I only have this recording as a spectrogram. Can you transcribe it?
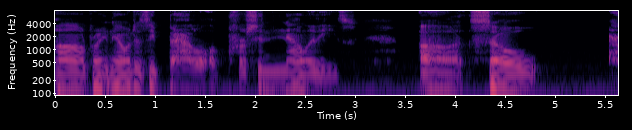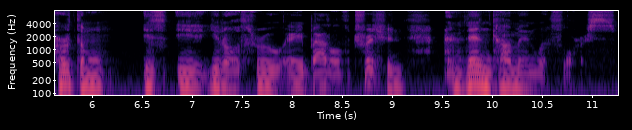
Uh, right now, it is a battle of personalities. Uh, so, hurt them is, you know, through a battle of attrition, and then come in with force.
